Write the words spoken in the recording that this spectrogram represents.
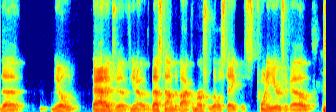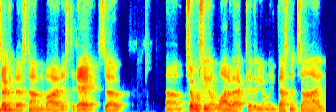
the the old adage of you know the best time to buy commercial real estate was 20 years ago. Second best time to buy it is today. So um, so we're seeing a lot of activity on the investment side,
